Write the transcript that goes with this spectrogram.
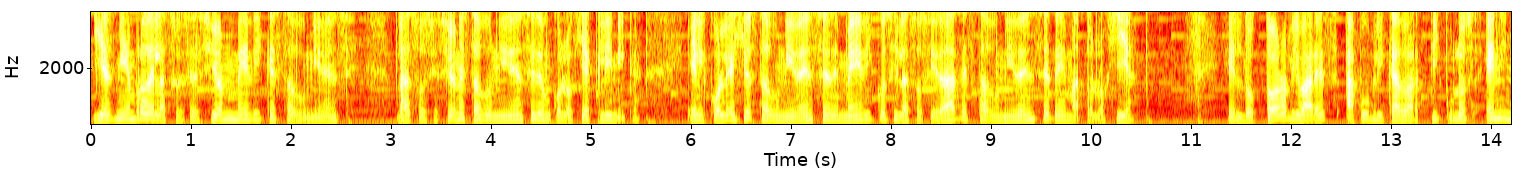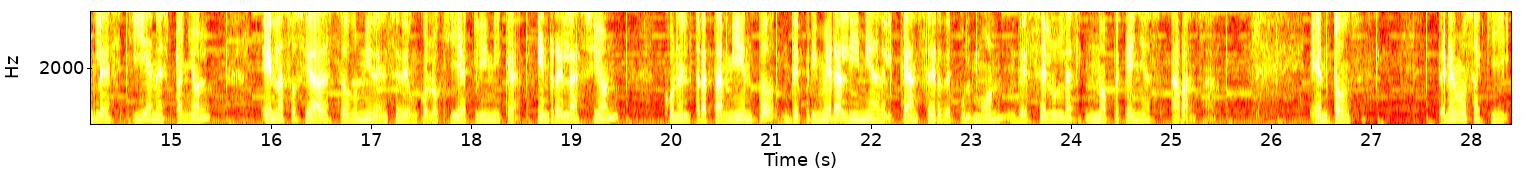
y es miembro de la Asociación Médica Estadounidense, la Asociación Estadounidense de Oncología Clínica, el Colegio Estadounidense de Médicos y la Sociedad Estadounidense de Hematología. El doctor Olivares ha publicado artículos en inglés y en español en la Sociedad Estadounidense de Oncología Clínica en relación con el tratamiento de primera línea del cáncer de pulmón de células no pequeñas avanzado. Entonces, tenemos aquí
